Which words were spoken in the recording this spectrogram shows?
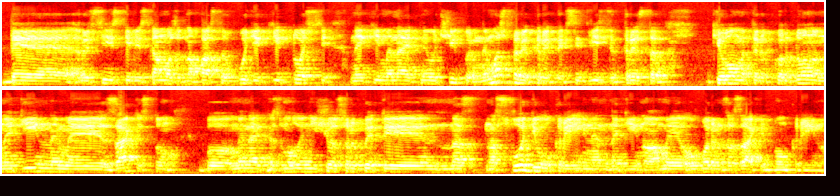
де російські війська можуть напасти в будь-якій точці, на якій ми навіть не очікуємо. Не можеш перекрити всі 200-300 кілометрів кордону надійним е, захистом, бо ми навіть не змогли нічого зробити на, на сході України надійно, а ми говоримо за західну Україну.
